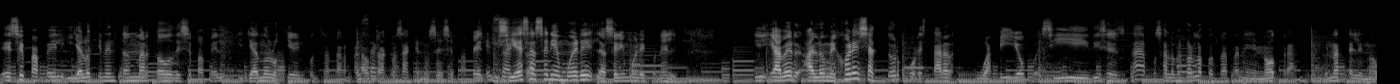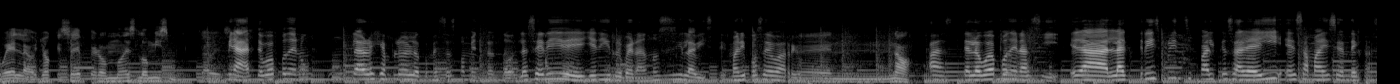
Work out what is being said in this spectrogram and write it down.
ese papel y ya lo tienen tan marcado de ese papel que ya no lo quieren contratar para otra Exacto. cosa que no sea ese papel. Y si Exacto. esa serie muere, la serie muere con él. Y a ver, a lo mejor ese actor por estar guapillo, pues sí, dices, ah, pues a lo mejor lo contratan en otra, una telenovela o yo qué sé, pero no es lo mismo, ¿sabes? Mira, te voy a poner un, un claro ejemplo de lo que me estás comentando. La serie de Jenny Rivera, no sé si la viste, Mariposa de Barrio. Eh, no. Ah, te lo voy a poner así. La, la actriz principal que sale ahí es Amadis Sendejas.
